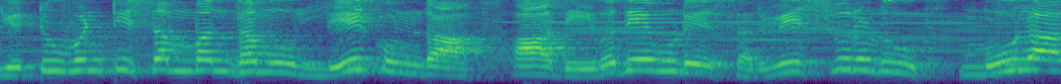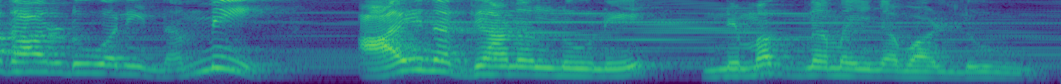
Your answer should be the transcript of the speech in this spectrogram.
ఎటువంటి సంబంధము లేకుండా ఆ దేవదేవుడే సర్వేశ్వరుడు మూలాధారుడు అని నమ్మి ఆయన ధ్యానంలోనే నిమగ్నమైన వాళ్ళు.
